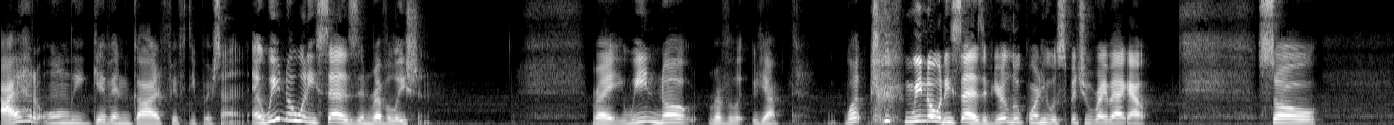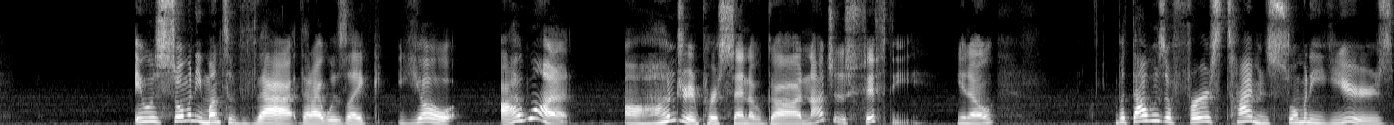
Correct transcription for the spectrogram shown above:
I had only given God 50%. And we know what he says in Revelation. Right? We know Revelation yeah. What we know what he says. If you're lukewarm, he will spit you right back out. So it was so many months of that that I was like, yo, I want a hundred percent of God, not just fifty you know? But that was the first time in so many years,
